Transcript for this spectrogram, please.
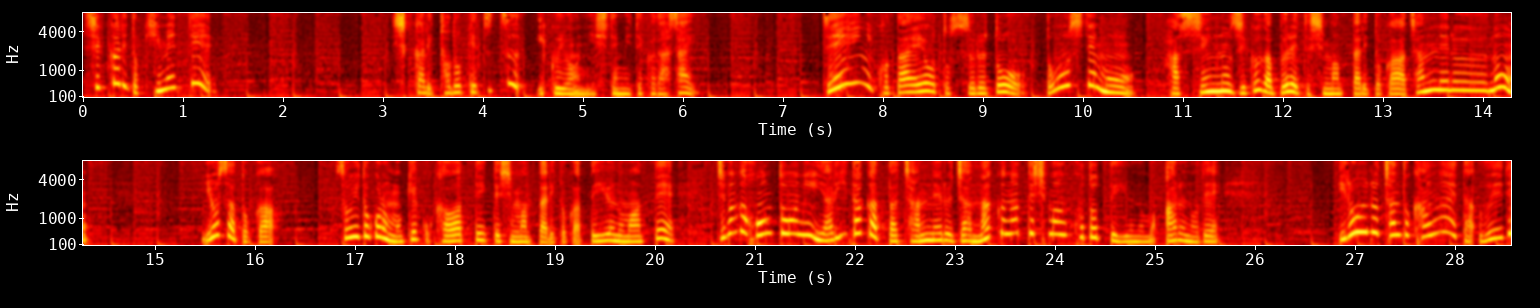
しっかりと決めてしっかり届けつついくようにしてみてください。全員に答えようとするとどうしても発信の軸がぶれてしまったりとかチャンネルの良さとかそういうところも結構変わっていってしまったりとかっていうのもあって自分が本当にやりたかったチャンネルじゃなくなってしまうことっていうのもあるのでいろいろちゃんと考えた上で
